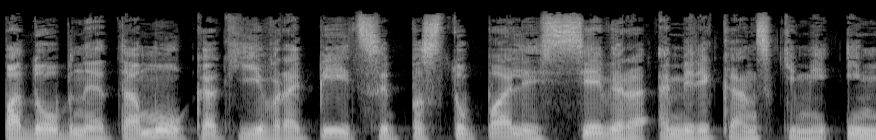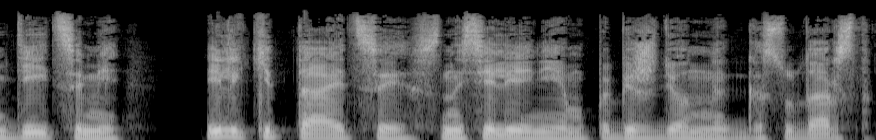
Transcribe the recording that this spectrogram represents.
подобное тому, как европейцы поступали с североамериканскими индейцами или китайцы с населением побежденных государств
